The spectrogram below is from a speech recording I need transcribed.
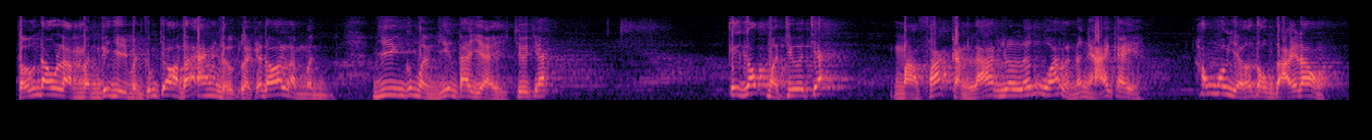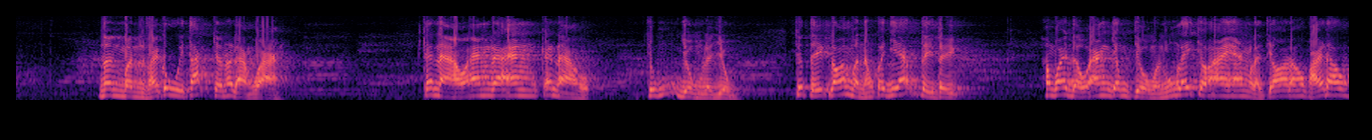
Tưởng đâu là mình cái gì mình cũng cho người ta ăn được là cái đó là mình, duyên của mình với người ta dày, chưa chắc. Cái gốc mà chưa chắc, mà phát cành lá lớn quá là nó ngã cây à. không bao giờ nó tồn tại đâu. Nên mình phải có quy tắc cho nó đàng hoàng. Cái nào ăn ra ăn, cái nào chúng dùng là dùng. Chứ tiệc đó mình không có dám tùy tiện không phải đồ ăn trong chùa mình muốn lấy cho ai ăn là cho đâu, không phải đâu.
